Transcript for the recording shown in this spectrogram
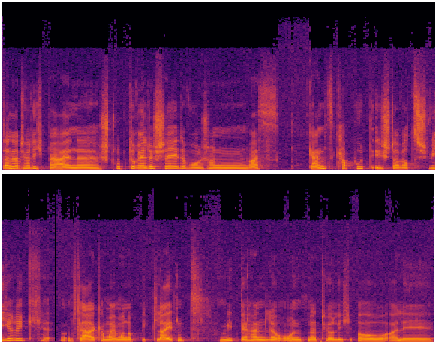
Dann natürlich bei einer strukturellen Schäde, wo schon was ganz kaputt ist, da wird es schwierig. Klar kann man immer noch begleitend mitbehandeln und natürlich auch alle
